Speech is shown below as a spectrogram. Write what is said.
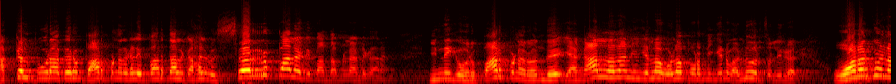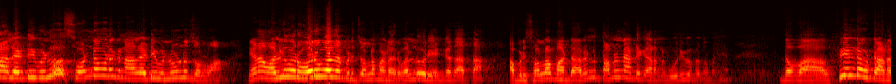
மக்கள் பூரா பேரும் பார்ப்பனர்களை பார்த்தால் கால் செருப்பால் அடிப்பான் தமிழ்நாட்டுக்காரன். இன்னைக்கு ஒரு பார்ப்பனர் வந்து என் காலில் தான் நீங்கள் எல்லாம் உள்ள பிறந்தீங்கன்னு வள்ளுவர் சொல்லிடுறாரு உனக்கும் நாலு அடி விழும் சொன்னவனுக்கு நாலு அடி விழுன்னு சொல்லுவான். ஏன்னா வள்ளுவர் ஒருபோதும் அப்படி சொல்ல மாட்டார். வள்ளுவர் எங்க தாத்தா? அப்படி சொல்ல மாட்டாருன்னு தமிழ்நாட்டுக்காரனுக்கு உரிமை பேச முடியும் இந்த ஃபீல்ட் அவுட் ஆன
